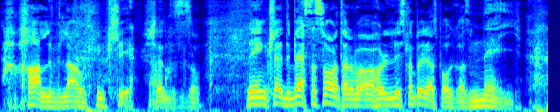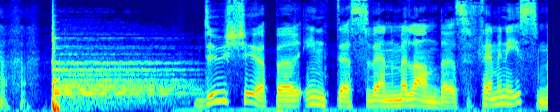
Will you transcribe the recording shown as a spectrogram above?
Halv loud and clear kändes det som. Det, enkla, det bästa svaret hade varit, har du lyssnat på deras podcast? Nej. Du köper inte Sven Melanders feminism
